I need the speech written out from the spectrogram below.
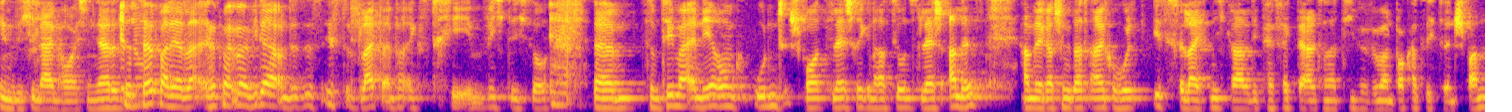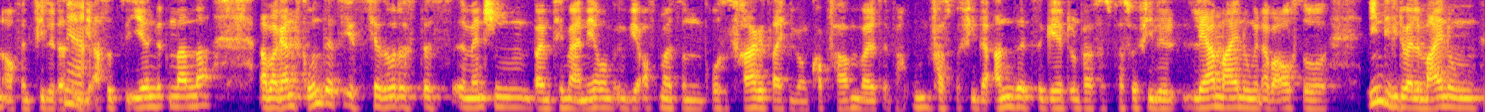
In sich hineinhorchen. Ja, das, genau. das, hört man ja hört man immer wieder und es ist, ist und bleibt einfach extrem wichtig. So ja. ähm, zum Thema Ernährung und Sport slash Regeneration slash alles haben wir gerade schon gesagt, Alkohol ist vielleicht nicht gerade die perfekte Alternative, wenn man Bock hat, sich zu entspannen, auch wenn viele das ja. irgendwie assoziieren miteinander. Aber ganz grundsätzlich ist es ja so, dass, dass Menschen beim Thema Ernährung irgendwie oftmals so ein großes Fragezeichen über dem Kopf haben, weil es einfach unfassbar viele Ansätze gibt und unfassbar viele Lehrmeinungen, aber auch so individuelle Meinungen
